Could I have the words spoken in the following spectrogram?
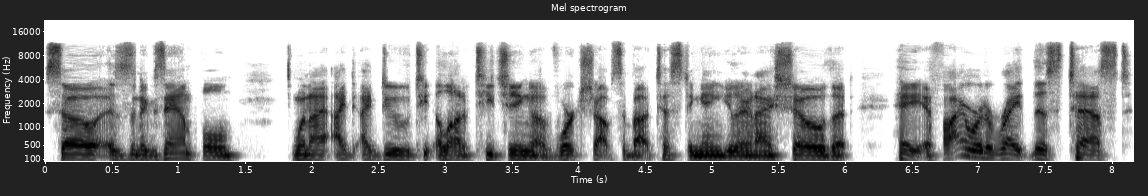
So, as an example, when I, I, I do t- a lot of teaching of workshops about testing Angular, and I show that hey, if I were to write this test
